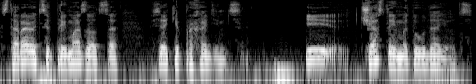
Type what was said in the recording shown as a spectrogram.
стараются примазываться всякие проходимцы. И часто им это удается.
